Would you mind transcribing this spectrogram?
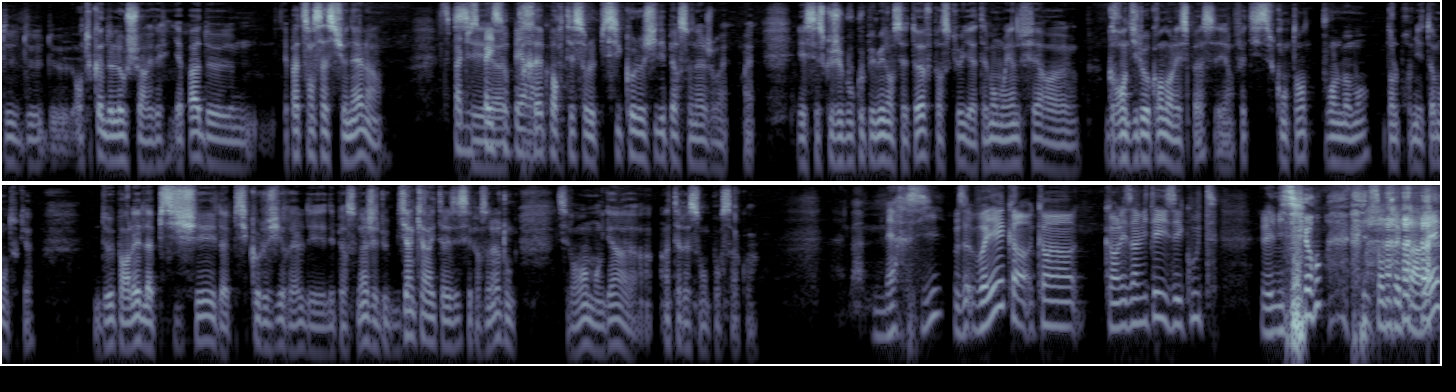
de, de, de- en tout cas de là où je suis arrivé, il n'y a pas de, y a pas de sensationnel. C'est pas du space euh, opéra. Très quoi. porté sur le psychologie des personnages, ouais. ouais. Et c'est ce que j'ai beaucoup aimé dans cette œuvre parce qu'il y a tellement moyen de faire euh, grandiloquent dans l'espace et en fait, il se contente pour le moment, dans le premier tome en tout cas, de parler de la psyché et de la psychologie réelle des, des personnages et de bien caractériser ces personnages. Donc, c'est vraiment un manga euh, intéressant pour ça, quoi. Bah, merci. Vous vous voyez, quand, quand, quand les invités ils écoutent l'émission, ils sont préparés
